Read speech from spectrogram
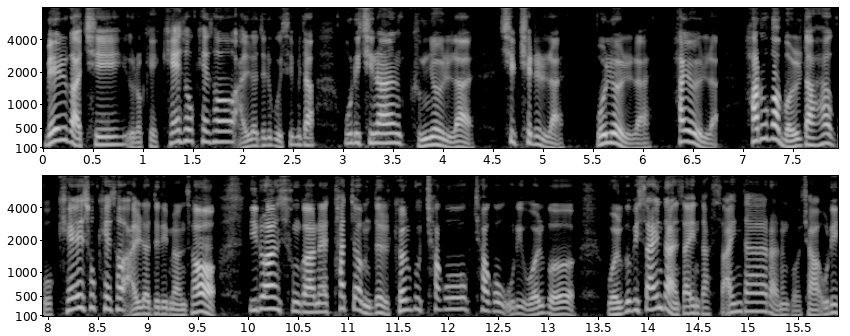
매일같이 이렇게 계속해서 알려드리고 있습니다 우리 지난 금요일 날 17일 날 월요일 날 화요일 날 하루가 멀다 하고 계속해서 알려드리면서 이러한 순간의 타점들 결국 차곡차곡 우리 월급 월급이 쌓인다 안 쌓인다 쌓인다라는 거. 자 우리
